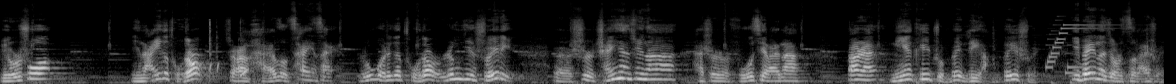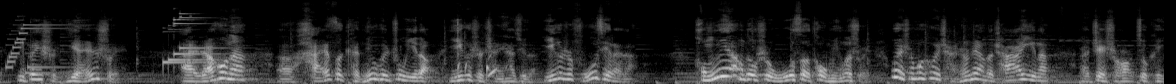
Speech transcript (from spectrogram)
比如说。你拿一个土豆，就让孩子猜一猜，如果这个土豆扔进水里，呃，是沉下去呢，还是浮起来呢？当然，你也可以准备两杯水，一杯呢就是自来水，一杯是盐水。哎，然后呢，呃，孩子肯定会注意到，一个是沉下去的，一个是浮起来的，同样都是无色透明的水，为什么会产生这样的差异呢？呃，这时候就可以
